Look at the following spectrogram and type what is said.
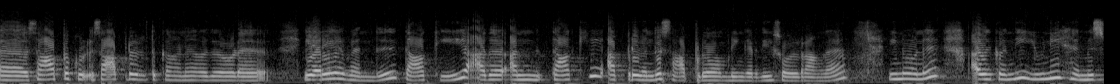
அஹ், சாப்பிடு சாப்பிட்றதுக்கான அதோட இறைய வந்து தாக்கி அதை அந் தாக்கி அப்படி வந்து சாப்பிடும் அப்படிங்கிறதையும் சொல்கிறாங்க இன்னொன்று அதுக்கு வந்து யூனி ஹெமிஸ்பியர்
